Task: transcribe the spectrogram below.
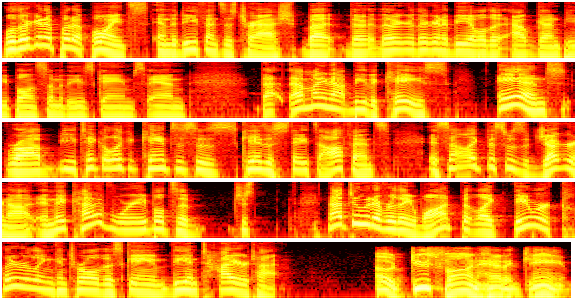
well, they're going to put up points, and the defense is trash, but they're they're they're going to be able to outgun people in some of these games, and that that might not be the case. And Rob, you take a look at Kansas's Kansas State's offense. It's not like this was a juggernaut, and they kind of were able to not do whatever they want, but like they were clearly in control of this game the entire time. Oh, Deuce Vaughn had a game.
